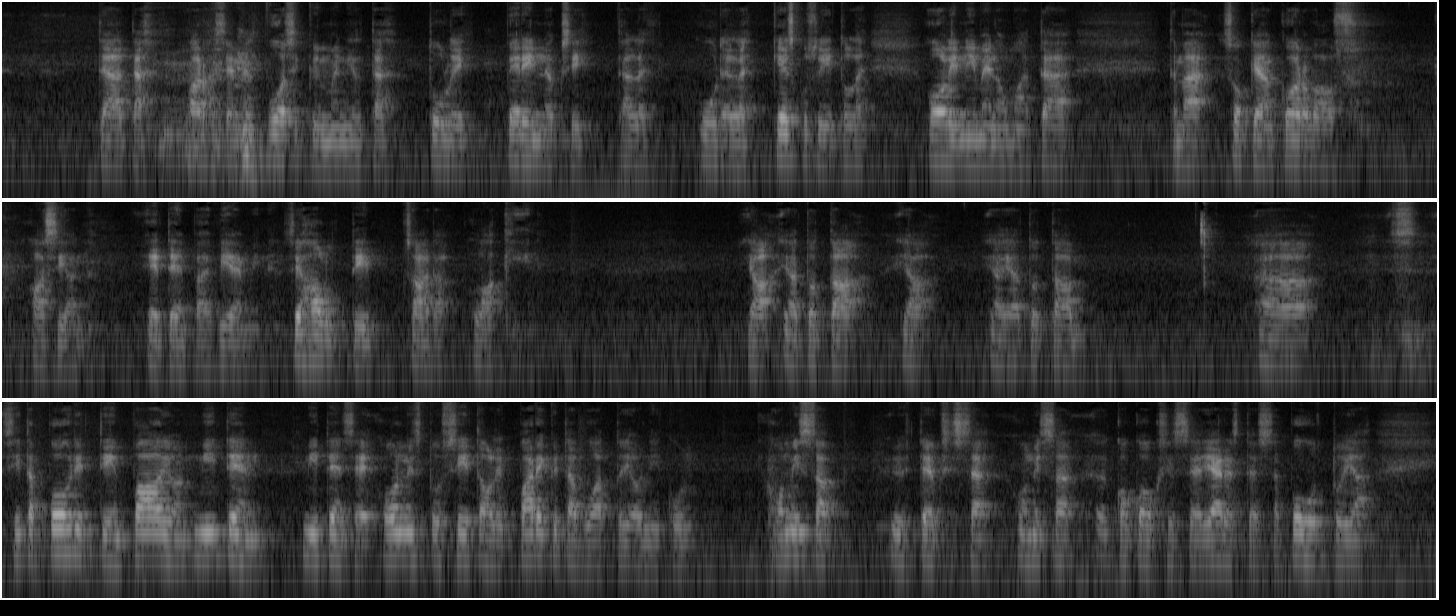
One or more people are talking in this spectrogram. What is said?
täältä varhaisemmilta vuosikymmeniltä tuli perinnöksi tälle uudelle keskusliitolle, oli nimenomaan tämä, tämä sokean korvausasian eteenpäin vieminen. Se haluttiin saada lakiin. Ja, ja, tota, ja ja, ja tota, ää, sitä pohdittiin paljon, miten, miten se onnistui. Siitä oli parikymmentä vuotta jo niin kuin omissa yhteyksissä, omissa kokouksissa ja järjestöissä puhuttu ja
